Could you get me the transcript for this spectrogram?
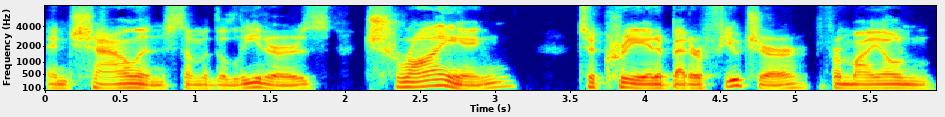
and challenged some of the leaders trying to create a better future from my own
